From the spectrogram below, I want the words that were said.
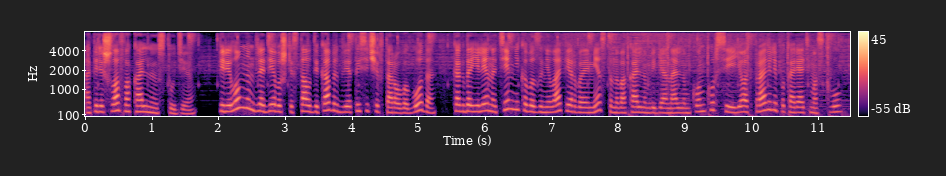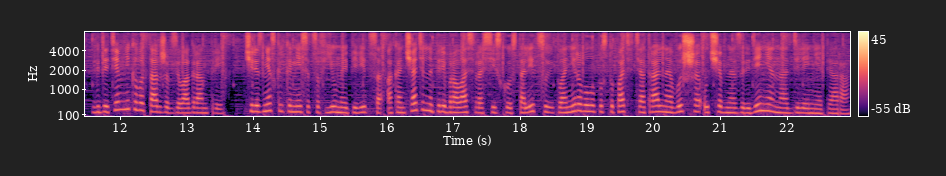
а перешла в вокальную студию. Переломным для девушки стал декабрь 2002 года, когда Елена Темникова заняла первое место на вокальном региональном конкурсе и ее отправили покорять Москву, где Темникова также взяла гран-при. Через несколько месяцев юная певица окончательно перебралась в российскую столицу и планировала поступать в театральное высшее учебное заведение на отделение пиара.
